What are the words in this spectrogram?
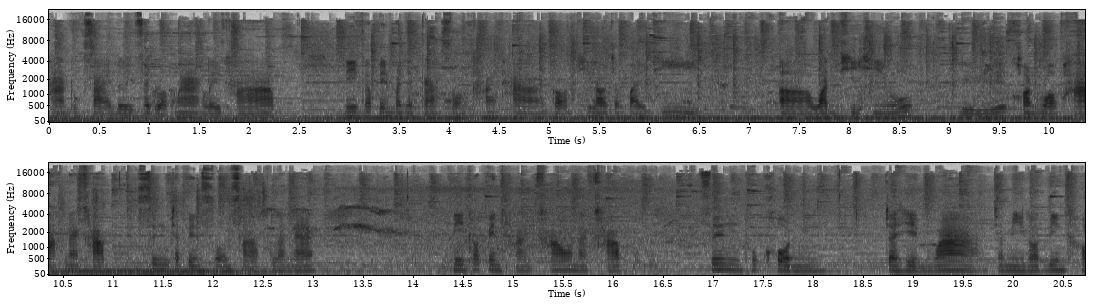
ผ่านทุกสายเลยสะดวกมากเลยครับ นี่ก็เป็นบรรยากาศสองข้างทางก่อนที่เราจะไปที่วันทีฮิลหรือคอนวอลพาร์คนะครับ ซึ่งจะเป็นสวนสาธารณะ นี่ก็เป็นทางเข้านะครับ ซึ่งทุกคนจะเห็นว่าจะมีรถวิ่งเข้า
